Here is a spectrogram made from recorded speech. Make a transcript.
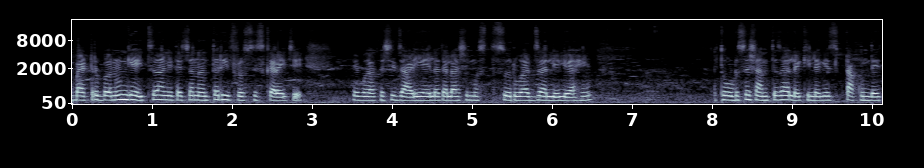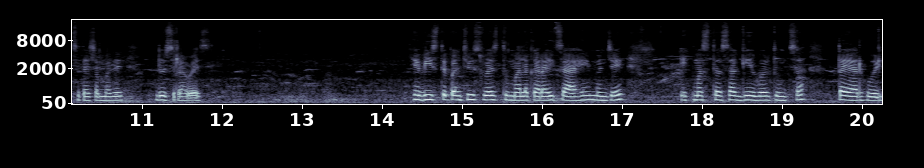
बॅटर बनवून घ्यायचं आणि त्याच्यानंतर ही प्रोसेस करायची. हे बघा कशी जाळी यायला त्याला अशी मस्त सुरुवात झालेली आहे. थोडंसं शांत झालं की लगेच टाकून द्यायचं त्याच्यामध्ये दुसऱ्या वेळेस. हे वीस ते पंचवीस वेळेस तुम्हाला करायचं आहे म्हणजे एक मस्त असा घेवर तुमचा तयार होईल.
